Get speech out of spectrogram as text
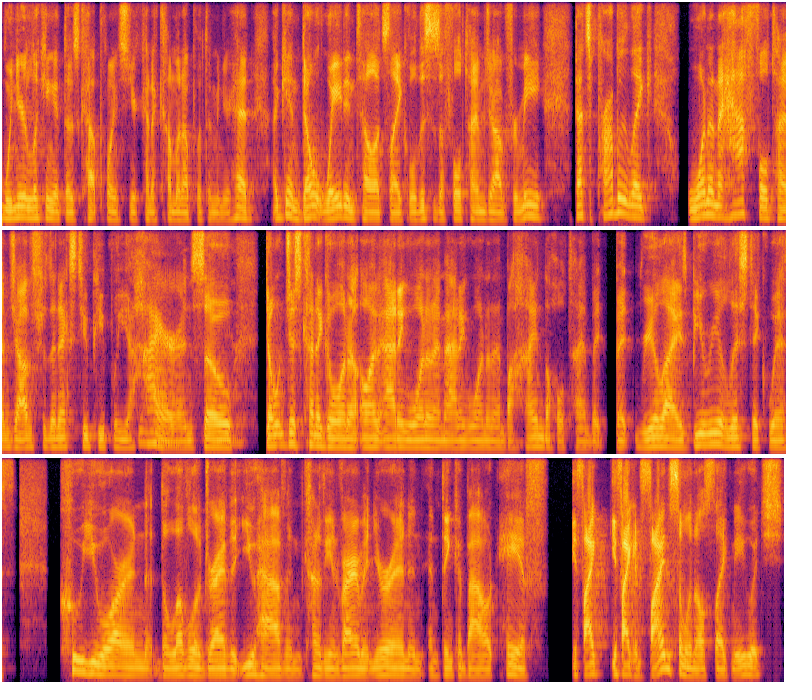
when you're looking at those cut points and you're kind of coming up with them in your head, again, don't wait until it's like, well, this is a full time job for me. That's probably like one and a half full time jobs for the next two people you hire. Yeah. And so yeah. don't just kind of go on, a, oh, I'm adding one and I'm adding one and I'm behind the whole time, but but realize, be realistic with who you are and the level of drive that you have and kind of the environment you're in and, and think about, hey, if if I if I could find someone else like me, which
